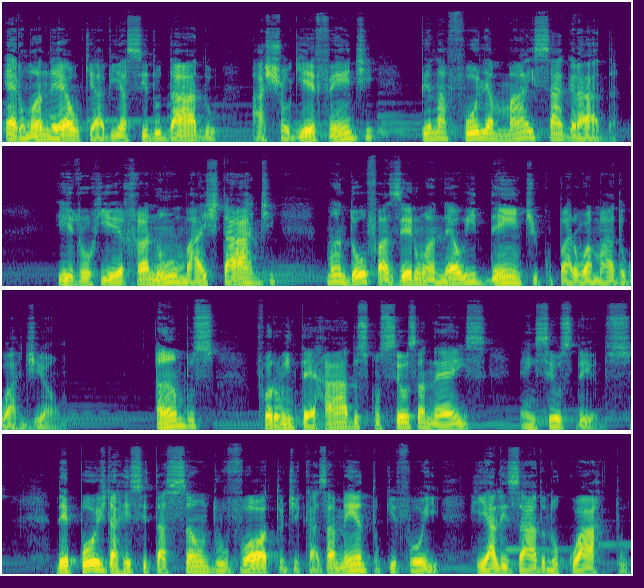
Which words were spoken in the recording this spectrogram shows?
Era um anel que havia sido dado a Shoghi Effendi pela folha mais sagrada. E Ruhier Hanum, mais tarde, mandou fazer um anel idêntico para o amado guardião. Ambos foram enterrados com seus anéis em seus dedos. Depois da recitação do voto de casamento, que foi realizado no quarto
